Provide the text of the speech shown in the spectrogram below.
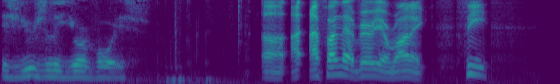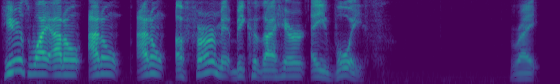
it's usually your voice. Uh, I, I find that very ironic. See, here's why I don't I don't I don't affirm it because I heard a voice. Right?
